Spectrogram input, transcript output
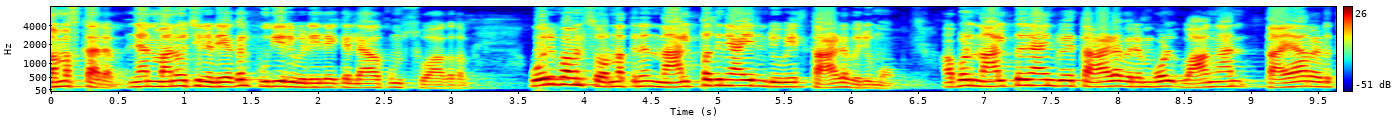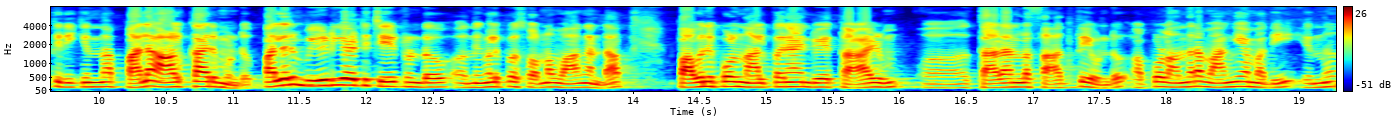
നമസ്കാരം. ഞാൻ മനോജ് നെടിയാക്കൽ. പുതിയൊരു വീഡിയോയിലേക്ക് എല്ലാവർക്കും സ്വാഗതം. ഒരു പവൻ സ്വർണത്തിന് നാൽപ്പതിനായിരം രൂപയിൽ താഴെ വരുമോ? അപ്പോൾ നാൽപ്പതിനായിരം രൂപയിൽ താഴെ വരുമ്പോൾ വാങ്ങാൻ തയ്യാറെടുത്തിരിക്കുന്ന പല ആൾക്കാരുമുണ്ട്. പലരും വീഡിയോ ആയിട്ട് ചെയ്തിട്ടുണ്ട്. നിങ്ങളിപ്പോൾ സ്വർണം വാങ്ങണ്ട. പവനിപ്പോൾ നാൽപ്പതിനായിരം രൂപയെ താഴും താഴാനുള്ള സാധ്യതയുണ്ട്. അപ്പോൾ അന്നേരം വാങ്ങിയാൽ മതി എന്ന്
